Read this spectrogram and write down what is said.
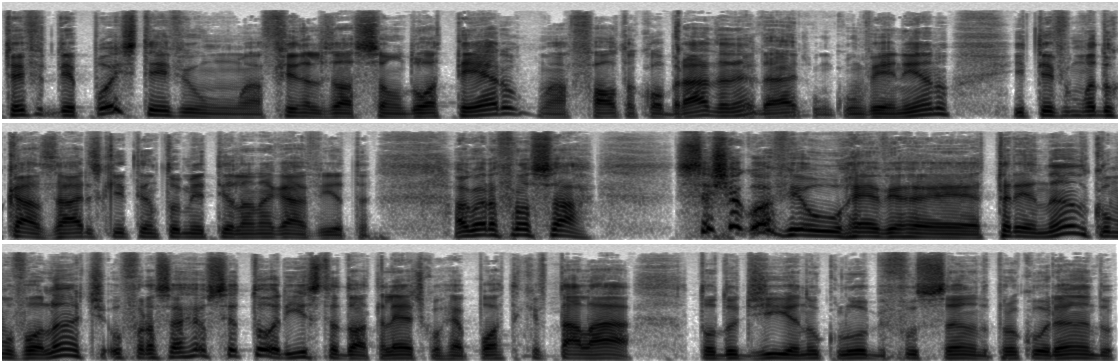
teve, depois teve uma finalização do Otero, uma falta cobrada, né? Verdade. Com, com veneno, e teve uma do Casares que tentou meter lá na gaveta. Agora, Frossar, você chegou a ver o Hever eh, treinando como volante? O Frossar é o setorista do Atlético, o repórter que está lá todo dia no clube, fuçando, procurando.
